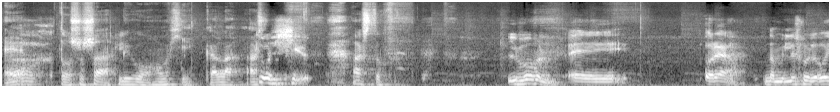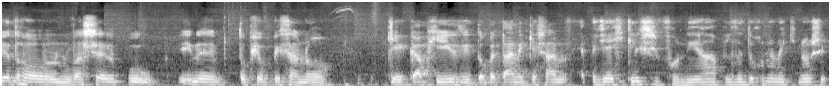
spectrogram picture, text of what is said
Ε, τόσο σα, λίγο, όχι, καλά. Άστο. Όχι. Άστο. Λοιπόν, ε, ωραία. Να μιλήσουμε λίγο για τον Βασέρ που είναι το πιο πιθανό και κάποιοι ήδη το πετάνε και σαν «Ε, παιδιά έχει κλείσει συμφωνία, απλά δεν το έχουν ανακοινώσει.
